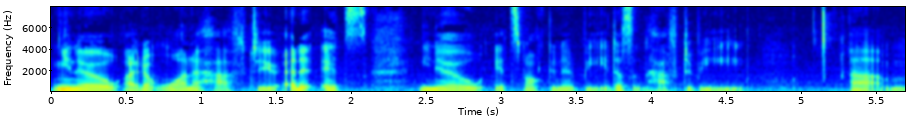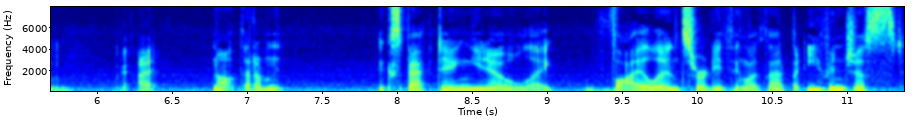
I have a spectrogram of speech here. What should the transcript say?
You know, I don't want to have to, and it, it's, you know, it's not going to be. It doesn't have to be. Um, I not that I'm expecting, you know, like violence or anything like that, but even just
